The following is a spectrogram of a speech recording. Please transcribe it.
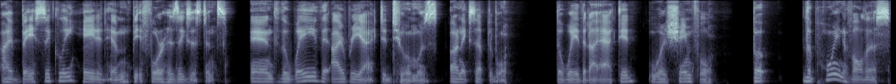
I basically hated him before his existence. And the way that I reacted to him was unacceptable. The way that I acted was shameful. The point of all this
